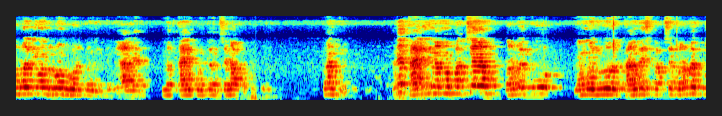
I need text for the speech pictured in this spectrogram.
ಊರಲ್ಲಿ ಒಂದು ರೌಂಡ್ ಓಡಿ ಬಂದಿರ್ತೇವೆ. ಯಾರು ಇವತ್ತು ಖಾಲಿ ಕುಂತ ಚೆನ್ನಾಗಿ ಕೊಟ್ಟಿರ್ತೀವಿ. ಅಂದರೆ ಖಾಲಿಗೆ ನಮ್ಮ ಪಕ್ಷ ಬರಬೇಕು, ನಮ್ಮ ಇವರು ಕಾಂಗ್ರೆಸ್ ಪಕ್ಷ ಬರಬೇಕು.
